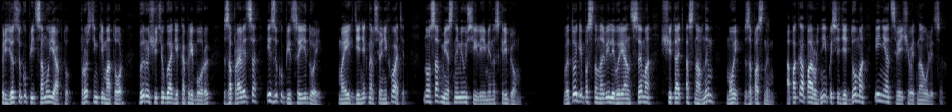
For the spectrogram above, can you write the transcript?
Придется купить саму яхту, простенький мотор, выращить у Гагика приборы, заправиться и закупиться едой. Моих денег на все не хватит, но совместными усилиями наскребем. В итоге постановили вариант Сэма считать основным мой запасным, а пока пару дней посидеть дома и не отсвечивать на улицах.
